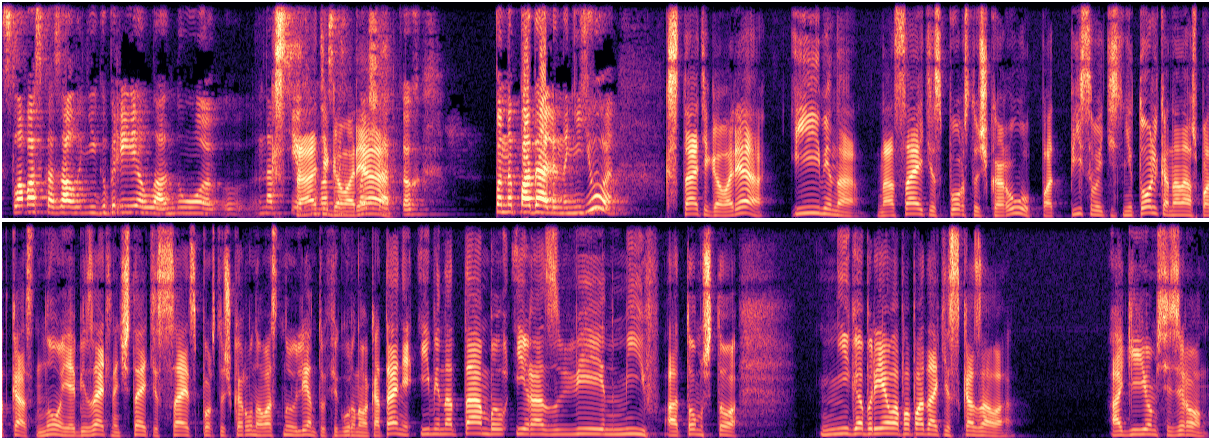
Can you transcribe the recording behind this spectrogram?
слова сказала не Габриэла, но э, на всех Кстати говоря, площадках понападали на нее. Кстати говоря, именно на сайте sports.ru подписывайтесь не только на наш подкаст, но и обязательно читайте сайт sports.ru новостную ленту фигурного катания. Именно там был и развеян миф о том, что не Габриэла Пападакис сказала, а Гийом Сизерон.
